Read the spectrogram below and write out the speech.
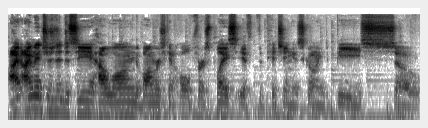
I, I'm interested to see how long the Bombers can hold first place if the pitching is going to be so,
